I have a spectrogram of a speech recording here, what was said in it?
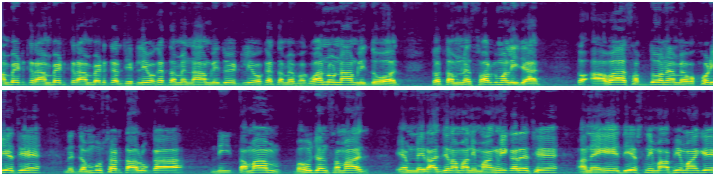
આંબેડકર આંબેડકર આંબેડકર, જેટલી વખત તમે નામ લીધું, એટલી વખત તમે ભગવાનનું નામ લીધું હોત, તો તમને સ્વર્ગ મળી જાત. તો આવા શબ્દોને અમે વખોડીએ છીએ અને જંબુસર તાલુકાની તમામ બહુજન સમાજ એમની રાજીનામાની માંગણી કરે છે અને એ દેશની માફી માંગે.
